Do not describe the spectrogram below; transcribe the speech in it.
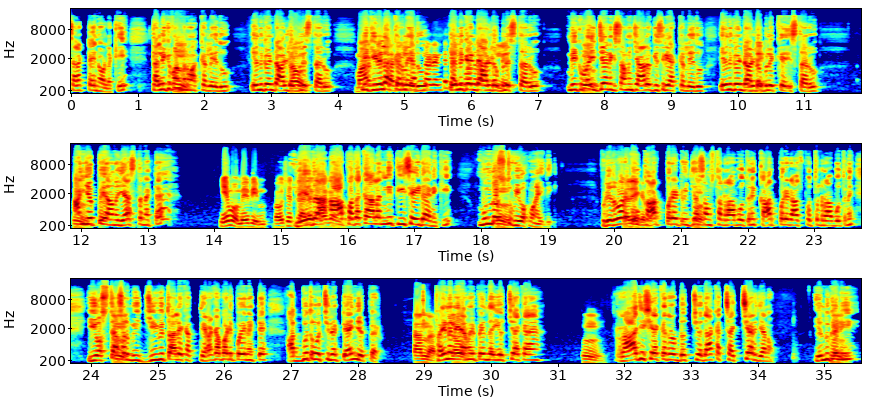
Select అయిన వాళ్ళకి తల్లికి వందనం అక్కర్లేదు. ఎందుకంటే వాళ్ళు డబ్బులు. ఇస్తారు మీకు ఇల్లు అక్కర్లేదు. ఎందుకంటే వాళ్ళు డబ్బులు ఇస్తారు మీకు వైద్యానికి సంబంధించి ఆరోగ్యశ్రీ అక్కర్లేదు. ఎందుకంటే వాళ్ళు. డబ్బులు ఎక్క ఇస్తారు. అని చెప్పి ఏమైనా చేస్తానట్ట? ఏమో మేబీ భవిష్యత్తు లేదా ఆ పథకాలన్నీ తీసేయడానికి ముందస్తు వ్యూహం ఇది. ఇప్పుడు ఇదివరకు. కార్పొరేట్ విద్యా సంస్థలు రాబోతున్నాయి కార్పొరేట్ ఆసుపత్రులు రాబోతున్నాయి. ఇవి వస్తే అసలు మీ జీవితాలు ఇక తిరగబడిపోయినట్టే అద్భుతం వచ్చినట్టే అని చెప్పారు. అన్నారు. ఫైనల్ ఏమైపోయింది? అవి వచ్చాక రాజశేఖర్ రెడ్డి వచ్చేదాకా చచ్చారు జనం. ఎందుకని?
